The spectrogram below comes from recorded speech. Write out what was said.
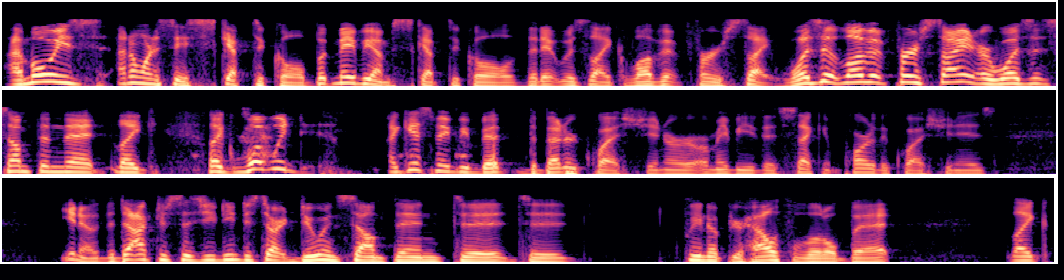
I'm always I don't want to say skeptical, but maybe I'm skeptical that it was like love at first sight. Was it love at first sight, or was it something that like like what would I guess maybe be, the better question, or, or maybe the second part of the question is you know, the doctor says you need to start doing something to to clean up your health a little bit. Like,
